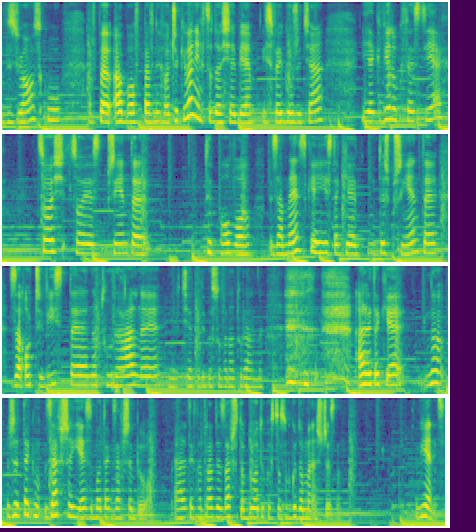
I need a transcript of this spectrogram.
w związku w albo w pewnych oczekiwaniach co do siebie i swojego życia, jak w wielu kwestiach coś, co jest przyjęte typowo za męskie jest takie też przyjęte za oczywiste, naturalne, nie cierpię tego słowa naturalne, ale takie, no, że tak zawsze jest, bo tak zawsze było. Ale tak naprawdę zawsze to było tylko w stosunku do mężczyzn. Więc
